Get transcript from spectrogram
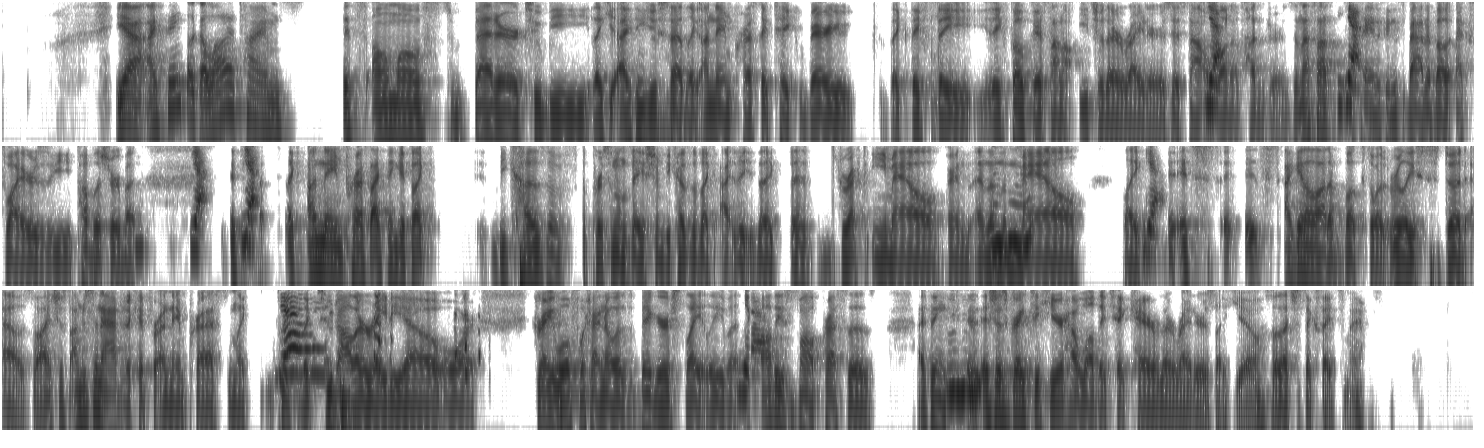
Yeah, I think like a lot of times it's almost better to be like I think you said like unnamed press they take very like they they they focus on each of their writers. It's not yeah. one of hundreds, and that's not yes. saying anything's bad about X, Y, or Z publisher, but yeah, it's yeah. like unnamed press. I think if like because of the personalization, because of like I, the like the direct email and and then mm-hmm. the mail like yeah. it's it's I get a lot of books, so it really stood out. So I just I'm just an advocate for unnamed press and like places Yay! like two dollar radio or Graywolf which I know is bigger slightly, but yeah. like all these small presses, I think mm-hmm. it's just great to hear how well they take care of their writers like you. So that just excites me.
